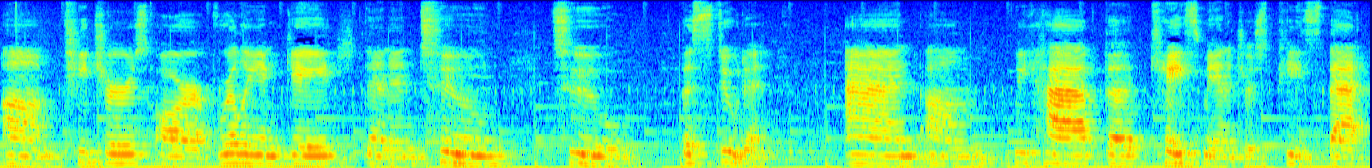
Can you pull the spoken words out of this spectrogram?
Um, teachers are really engaged and in tune to the student. And um, we have the case managers piece that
